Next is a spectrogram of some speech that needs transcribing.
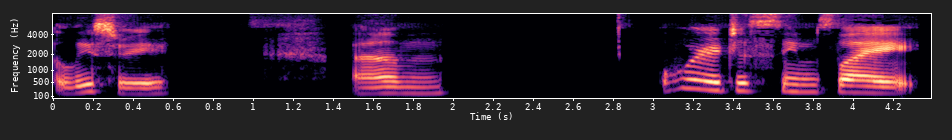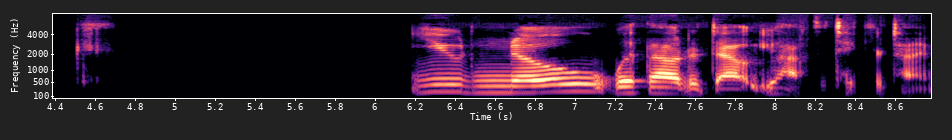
illusory, um, or it just seems like you know without a doubt you have to take your time.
